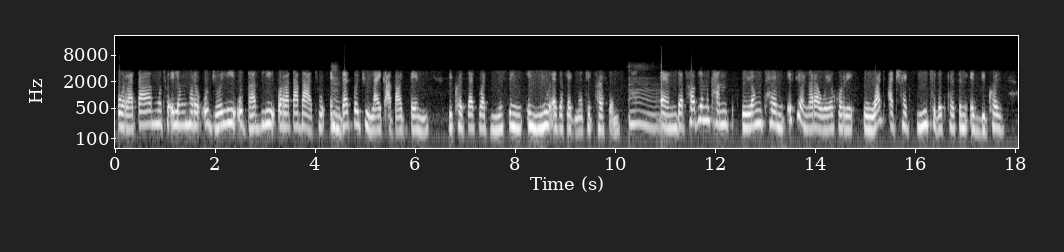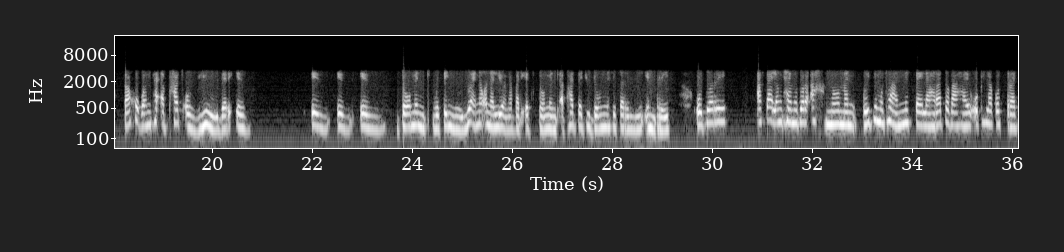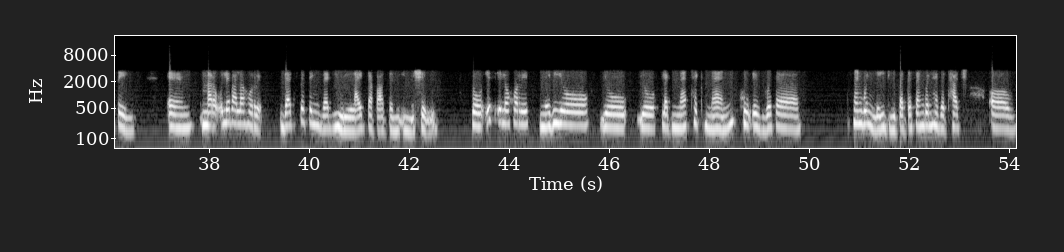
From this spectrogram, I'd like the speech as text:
o rata motho e leng hore o jolly o bubbly o rata batho and mm. that's what you like about them because that's what's missing in you as a phlegmatic person. Mm. And the problem comes long term if you're not aware hore what attracts you to this person is because ba go bontsha a part of you that is is is is dormant within you. You are not on a leona but it's dormant a part that you don't necessarily embrace. O tore after a long time o tore ah no man o itse motho a nne style ha rato ba hae o phela ko strateng um mara o lebala hore that's the thing that you liked about them initially. So if ile gore maybe your your your phlegmatic man who is with a sanguine lady but the sanguine has a touch of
